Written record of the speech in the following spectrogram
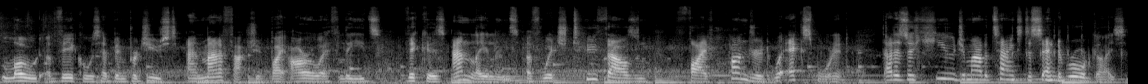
load of vehicles had been produced and manufactured by ROF Leeds, Vickers and Leylands, of which 2,500 were exported. That is a huge amount of tanks to send abroad, guys.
